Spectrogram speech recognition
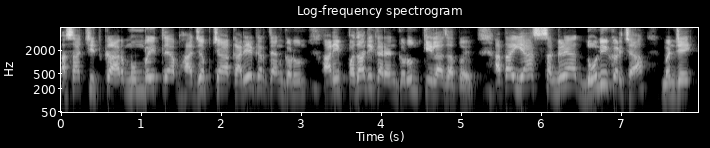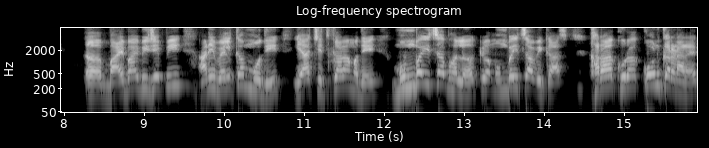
असा चित्कार मुंबईतल्या भाजपच्या कार्यकर्त्यांकडून आणि पदाधिकाऱ्यांकडून केला जातोय. आता या सगळ्या दोन्हीकडच्या म्हणजे बाय बाय बीजेपी आणि वेलकम मोदी या चित्कारामध्ये मुंबईचं भलं किंवा मुंबईचा विकास खराखुरा कोण करणार आहेत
